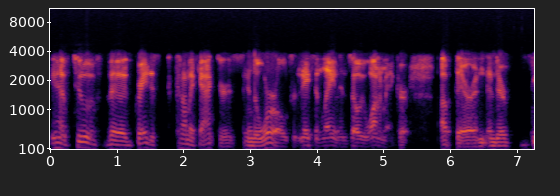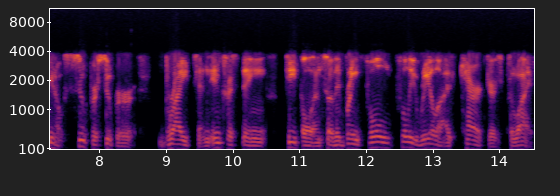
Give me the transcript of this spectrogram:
You have two of the greatest comic actors in the world, Nathan Lane and Zoe Wanamaker, up there, and, and they're you know super super bright and interesting people, and so they bring full fully realized characters to life,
